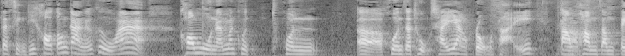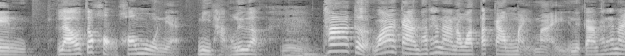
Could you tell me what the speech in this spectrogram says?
แต่สิ่งที่เขาต้องการก็คือว่าข้อมูลนั้นมันควรควรเอ่อควรจะถูกใช้อย่างโปร่งใสตามครับความจำเป็น แล้วเจ้าของข้อมูลเนี่ยมีทางเลือกอืมถ้าเกิดว่าการพัฒนานวัตกรรมใหม่ๆ หรือการพัฒนา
